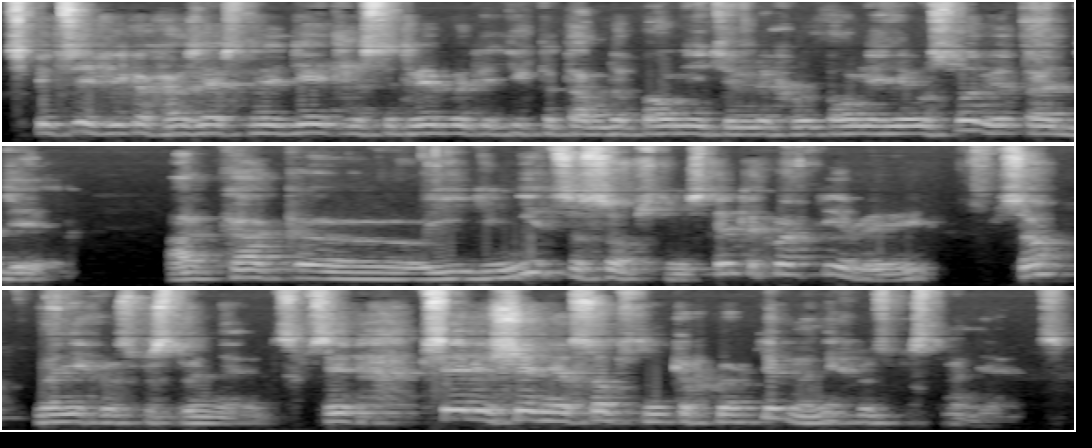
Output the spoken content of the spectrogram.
специфика хозяйственной деятельности требует каких-то там дополнительных выполнений условий, это отдельно. А как э, единица собственности – это квартиры, и все на них распространяется. Все, все решения собственников квартир на них распространяются.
